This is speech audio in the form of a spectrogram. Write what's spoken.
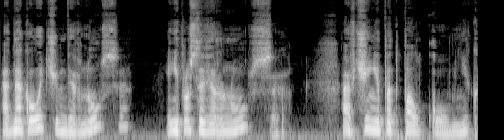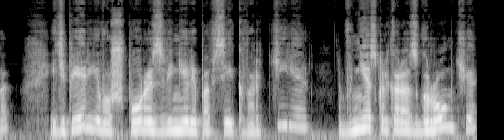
Однако отчим вернулся, и не просто вернулся, а в чине подполковника, и теперь его шпоры звенели по всей квартире в несколько раз громче,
